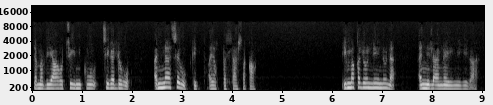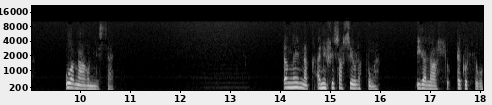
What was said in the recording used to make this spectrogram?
тамавиаарутигнику тигалугу. Аннаасагуккит аёрпаллаасақаа иммақалуунниинуна аннилаангагигига уангаарунниссаат энгиннақ аниффисарсиулерпунга игалаарлу такуллугу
